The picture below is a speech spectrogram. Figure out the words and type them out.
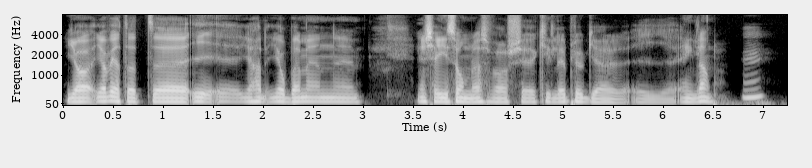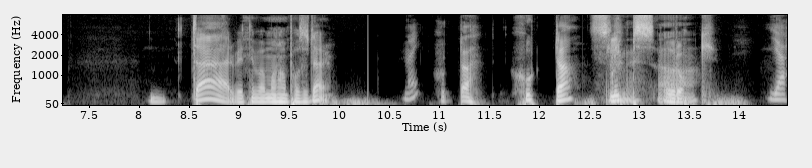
Jag, jag vet att eh, i, jag hade, jobbade med en, eh, en tjej i somras vars eh, kille pluggar i England. Mm. Där, vet ni vad man har på sig där? Skjorta. Skjorta, slips Ja. och rock. Jaha.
